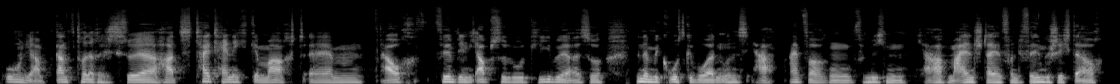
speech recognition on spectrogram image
und ja, ganz toller Regisseur, hat Titanic gemacht, ähm, auch Film, den ich absolut liebe, also bin damit groß geworden und ja, einfach ein, für mich ein, ja, Meilenstein von der Filmgeschichte auch.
